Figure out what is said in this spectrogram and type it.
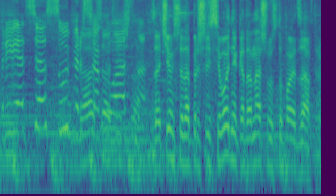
Привет, все супер, все классно. Зачем сюда пришли сегодня, когда наши выступают завтра?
